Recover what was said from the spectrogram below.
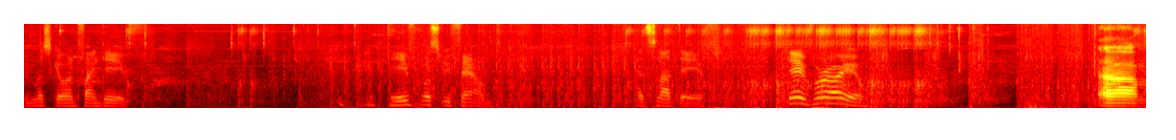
We must go and find Dave. Dave must be found. That's not Dave. Dave, where are you? Um,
